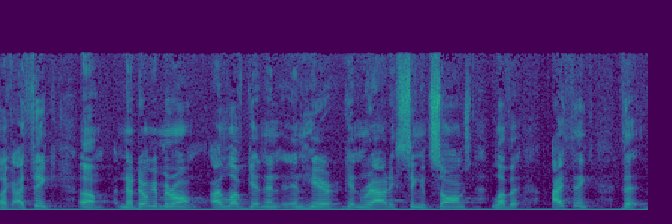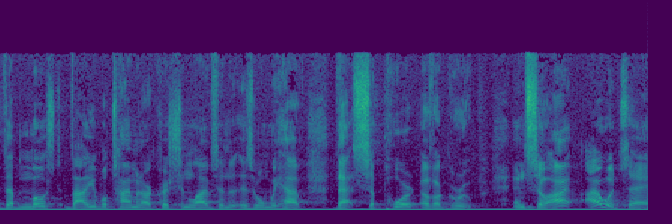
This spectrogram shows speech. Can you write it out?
Like, I think, um, now don't get me wrong, I love getting in, in here, getting rowdy, singing songs, love it. I think that the most valuable time in our Christian lives is when we have that support of a group. And so I, I would say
